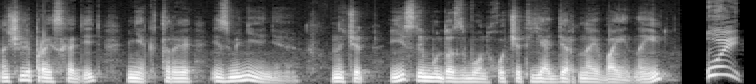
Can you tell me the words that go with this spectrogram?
начали происходить некоторые изменения. Значит, если мудозвон хочет ядерной войны... Ой!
